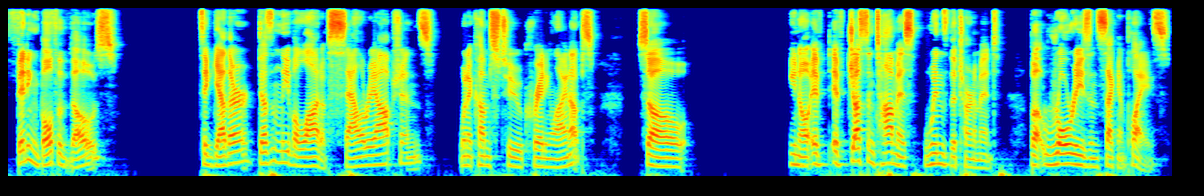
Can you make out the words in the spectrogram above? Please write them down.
fitting both of those together doesn't leave a lot of salary options when it comes to creating lineups. So, you know, if if Justin Thomas wins the tournament, but Rory's in second place,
